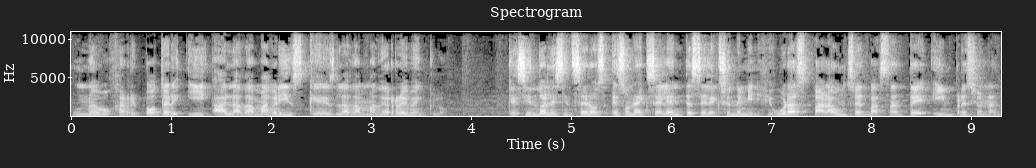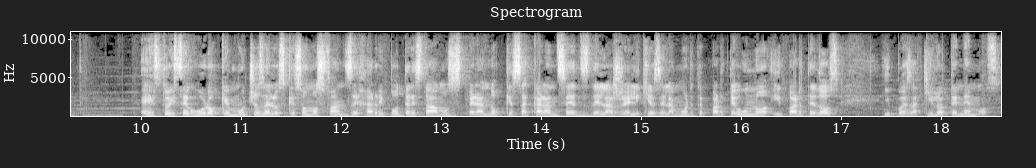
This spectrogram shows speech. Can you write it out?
un nuevo Harry Potter y a la Dama Gris, que es la Dama de Ravenclaw. Que siéndoles sinceros, es una excelente selección de minifiguras para un set bastante impresionante. Estoy seguro que muchos de los que somos fans de Harry Potter estábamos esperando que sacaran sets de las Reliquias de la Muerte parte 1 y parte 2 y pues aquí lo tenemos.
